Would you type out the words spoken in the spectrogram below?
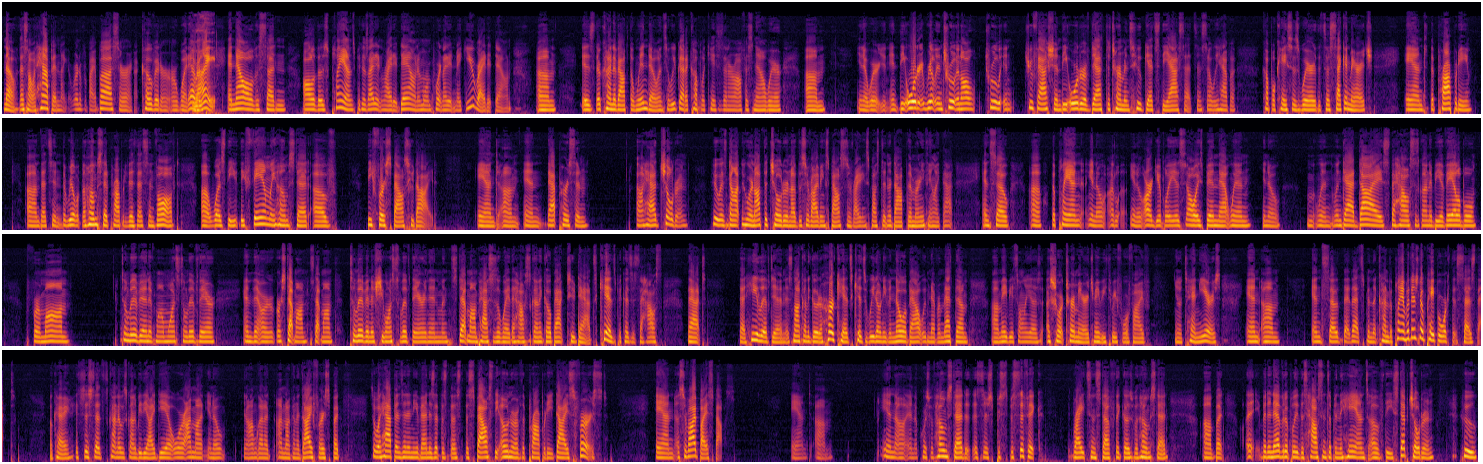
no, that's not what happened. I got run over by a bus, or I got COVID, or, or whatever. Right. And now all of a sudden, all of those plans, because I didn't write it down, and more important, I didn't make you write it down, um, is they're kind of out the window. And so we've got a couple of cases in our office now where, um, you know, where in, the order, real in true, in all true, in true fashion, the order of death determines who gets the assets. And so we have a couple cases where it's a second marriage, and the property um, that's in the real the homestead property that, that's involved uh, was the the family homestead of the first spouse who died, and um, and that person uh, had children who is not who are not the children of the surviving spouse. The surviving spouse didn't adopt them or anything like that, and so uh, the plan, you know, uh, you know, arguably has always been that when you know when when dad dies, the house is going to be available for mom to live in if mom wants to live there, and then or or stepmom stepmom to live in if she wants to live there, and then when stepmom passes away, the house is going to go back to dad's kids because it's the house that that he lived in. It's not going to go to her kids, kids we don't even know about. We've never met them. Uh, maybe it's only a, a short term marriage, maybe three, four, five, you know, ten years, and um, and so that that's been the kind of the plan. But there's no paperwork that says that. Okay, it's just that's kind of was going to be the idea, or I'm not, you know, you know, I'm gonna, I'm not gonna die first. But so what happens in any event is that the the, the spouse, the owner of the property, dies first, and uh, survived by a spouse, and um, in uh, and of course with homestead, it's there's specific rights and stuff that goes with homestead, uh, but uh, but inevitably this house ends up in the hands of the stepchildren, who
